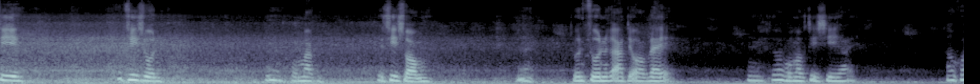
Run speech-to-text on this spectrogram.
สี่ที่ศูนย์ผมมักที่สี่สอง ศูนย์ศูนย์ก็อาจจะออกได้เออก็ผมมักที่สี่ให้เอาขอ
